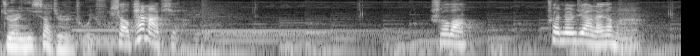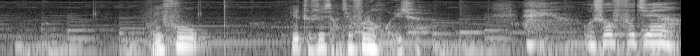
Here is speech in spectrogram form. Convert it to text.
居然一下就认出为夫了！少拍马屁了。说吧，穿成这样来干嘛？为夫也只是想接夫人回去。哎呀，我说夫君啊，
